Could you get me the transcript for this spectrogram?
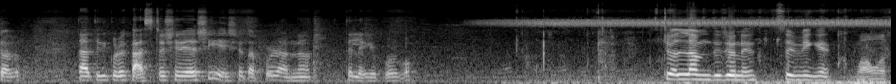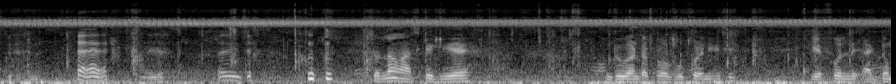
চলো। তাড়াতাড়ি করে কাজটা সেরে আসি এসে তারপর রান্নাতে লেগে পড়ব। চললাম দুজনে সুইমিংয়ে মাও আসতে হ্যাঁ। চললাম আজকে গিয়ে দু ঘণ্টা পুরো বুক করে নিয়েছি। গিয়ে ফুল একদম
